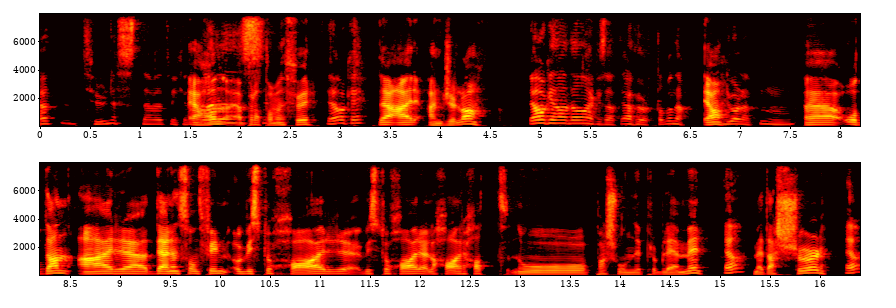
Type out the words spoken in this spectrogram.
jeg tror nesten jeg vet hvilken Jeg, han, jeg prata om den før. Ja, ok. Det er Angela. Ja, ok, nei, Den har jeg ikke sett. Jeg har hørt om den, ja. Ja. Du har nevnt den. Mm. Uh, og den er eh, Det er en sånn film Og hvis du har Hvis du har eller har hatt noen personlige problemer Ja, med deg sjøl, ja.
